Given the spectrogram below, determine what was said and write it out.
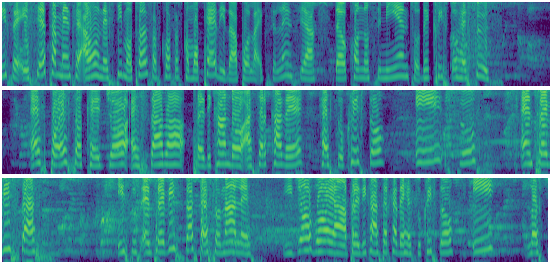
Dice, y ciertamente aún estimo todas las cosas como pérdida por la excelencia del conocimiento de Cristo Jesús. Es por eso que yo estaba predicando acerca de Jesucristo y sus entrevistas y sus entrevistas personales. Y yo voy a predicar acerca de Jesucristo y las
